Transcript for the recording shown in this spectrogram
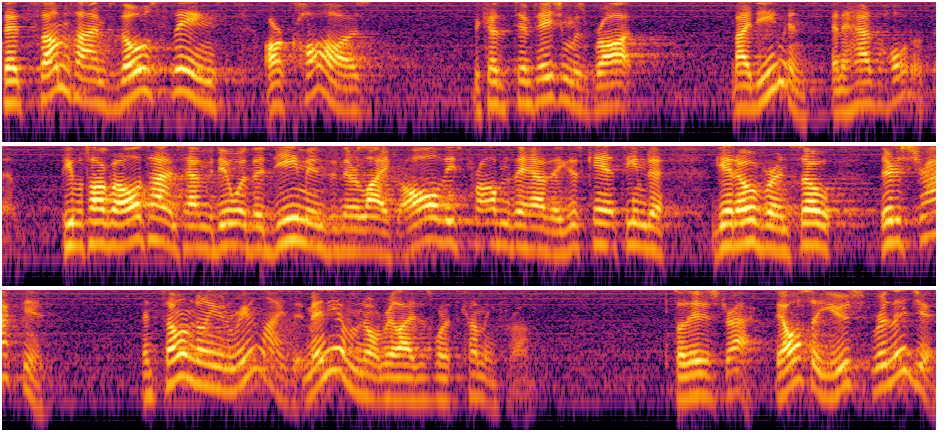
that sometimes those things are caused because the temptation was brought by demons, and it has a hold of them. People talk about all the times having to deal with the demons in their life, all these problems they have, they just can't seem to get over, and so they're distracted. And some of them don't even realize it. Many of them don't realize it's where it's coming from. So they distract. They also use religion.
